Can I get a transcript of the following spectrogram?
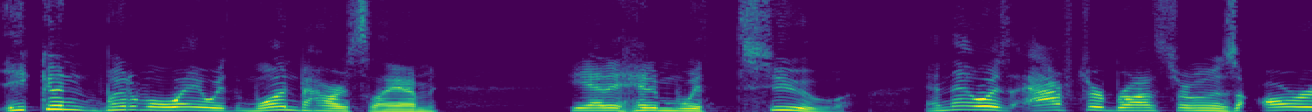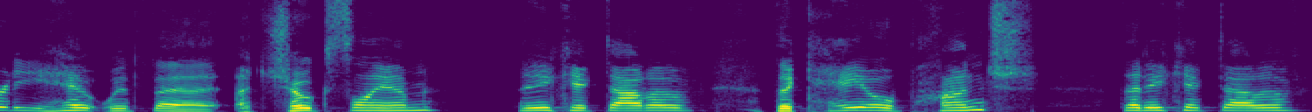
he couldn't put him away with one power slam. He had to hit him with two. And that was after Braun Strowman was already hit with a, a choke slam that he kicked out of, the KO punch that he kicked out of,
